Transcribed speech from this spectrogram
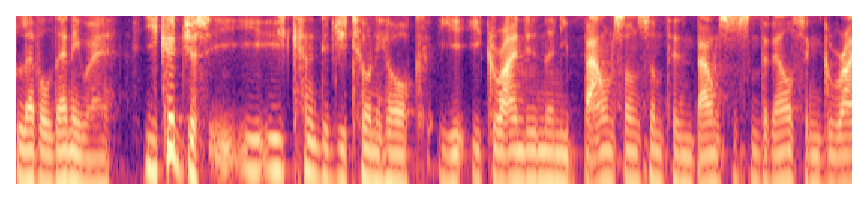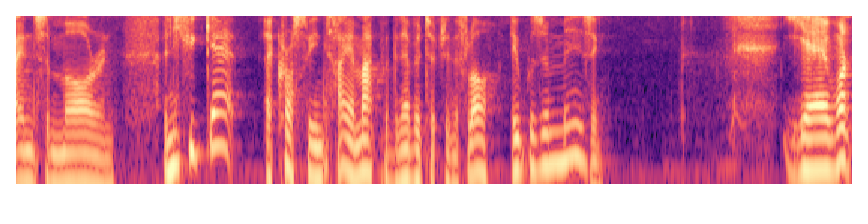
leveled anyway. You could just you, you kind of did your Tony Hawk. You, you grind and then you bounce on something, bounce on something else, and grind some more, and and you could get across the entire map with never touching the floor. It was amazing. Yeah, one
